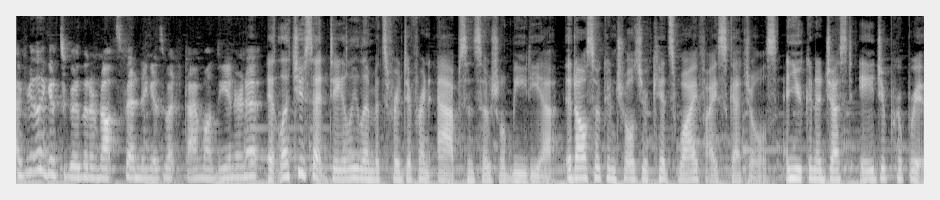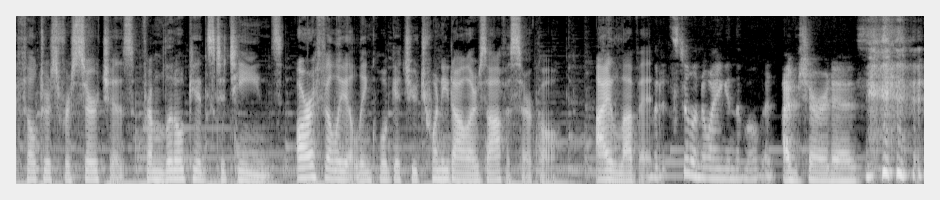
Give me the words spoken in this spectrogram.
I feel like it's good that I'm not spending as much time on the internet. It lets you set daily limits for different apps and social media. It also controls your kids' Wi Fi schedules, and you can adjust age appropriate filters for searches from little kids to teens. Our affiliate link will get you $20 off a circle. I love it. But it's still annoying in the moment. I'm sure it is.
